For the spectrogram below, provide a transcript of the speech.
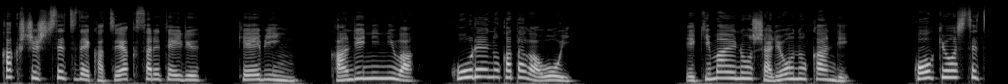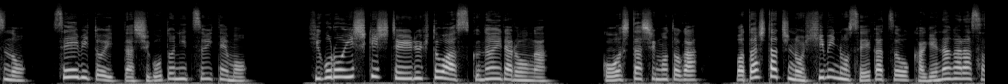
各種施設で活躍されている警備員、管理人には高齢の方が多い。駅前の車両の管理、公共施設の整備といった仕事についても、日頃意識している人は少ないだろうが、こうした仕事が私たちの日々の生活を陰ながら支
